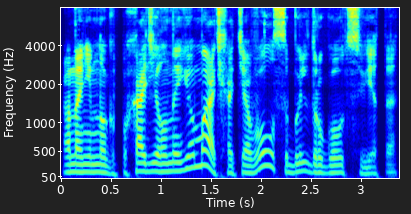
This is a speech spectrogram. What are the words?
Она немного походила на ее мать, хотя волосы были другого цвета.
